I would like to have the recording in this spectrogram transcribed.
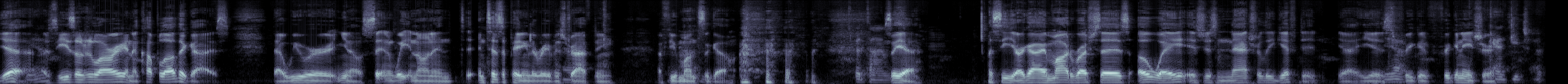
Yeah, yeah, Azeez Ojulari and a couple of other guys that we were you know sitting waiting on and anticipating the Ravens yeah. drafting a few months ago. Good time. So yeah, Let's see. Our guy Mod Rush says Oweh is just naturally gifted. Yeah, he is yeah. freaking freaking nature. Can't teach it.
